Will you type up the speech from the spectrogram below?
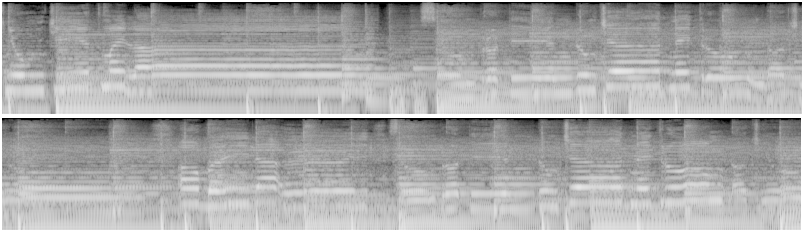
ខ្ញុំជាថ្មីឡើងសូមប្រទានដួងចិត្តនៃទ្រង់ដល់ខ្ញុំអបិតាអើយសូមប្រទានដួងចិត្តនៃទ្រង់ដល់ខ្ញុំ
